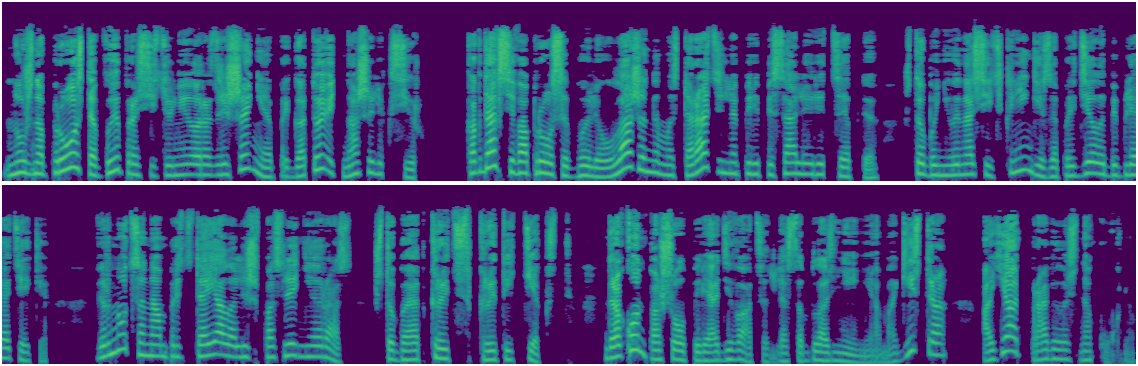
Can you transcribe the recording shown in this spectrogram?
нужно просто выпросить у нее разрешение приготовить наш эликсир. Когда все вопросы были улажены, мы старательно переписали рецепты, чтобы не выносить книги за пределы библиотеки. Вернуться нам предстояло лишь в последний раз, чтобы открыть скрытый текст. Дракон пошел переодеваться для соблазнения магистра, а я отправилась на кухню.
